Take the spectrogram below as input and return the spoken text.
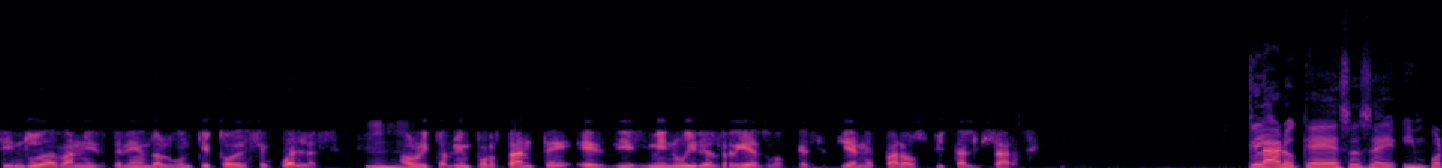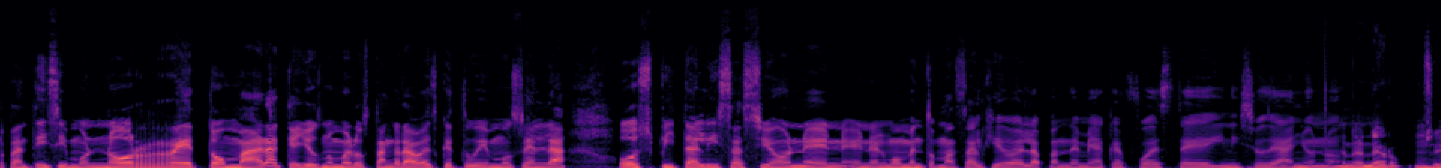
sin duda van a ir teniendo algún tipo de secuelas. Ahorita lo importante es disminuir el riesgo que se tiene para hospitalizarse. Claro que eso es eh, importantísimo, no retomar aquellos números tan graves que tuvimos en la hospitalización en, en el momento más álgido de la pandemia que fue este inicio de año, ¿no? En enero, sí,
